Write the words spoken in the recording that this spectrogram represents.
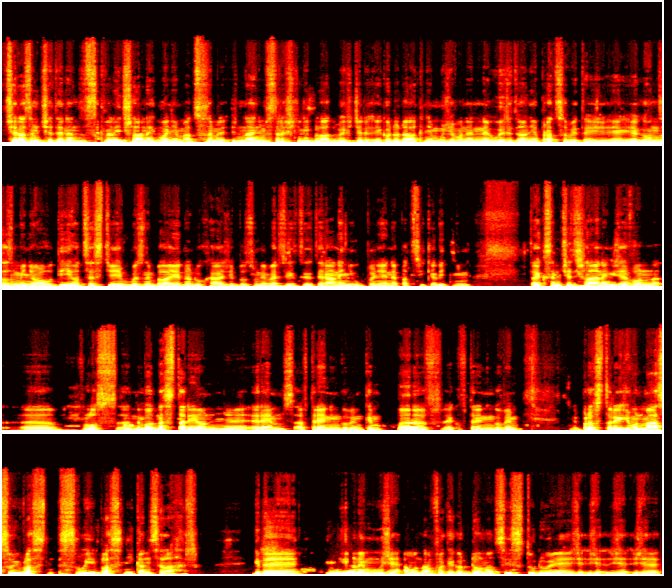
Včera jsem četl jeden skvělý článek o něm a co se mi na něm strašně líbilo, a bych chtěl jako dodal k němu, že on je neuvěřitelně pracovitý. Jak, Honza zmiňoval o té jeho cestě, že vůbec nebyla jednoduchá, že byl z univerzity, která není úplně, nepatří k elitním, tak jsem četl článek, že on uh, v Los, nebo na stadioně Rams a v tréninkovém, uh, jako v tréninkovém prostorech, že on má svůj, vlastní, svůj vlastní kancelář, kde nikdo nemůže a on tam fakt jako do noci studuje, že, že, že, že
